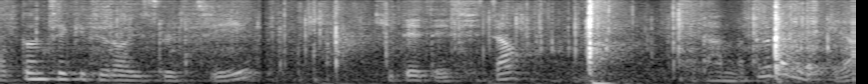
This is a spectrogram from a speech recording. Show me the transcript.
어떤 책이 들어있을지 기대되시죠? 제가 한번 뜯어볼게요.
